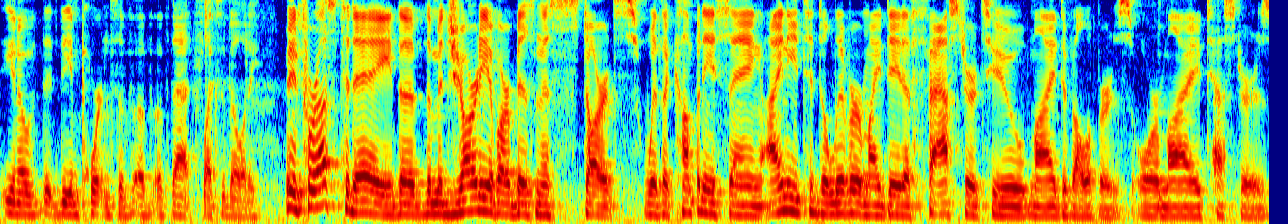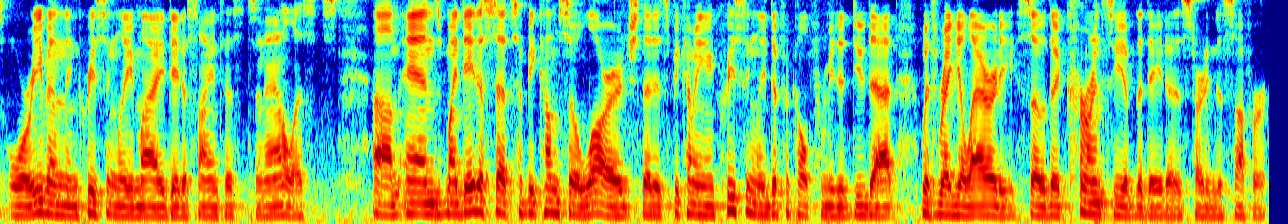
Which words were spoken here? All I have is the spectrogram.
you know the, the importance of, of, of that flexibility? I mean, for us today, the, the majority of our business starts with a company saying, I need to deliver my data faster to my developers or my testers or even increasingly my data scientists and analysts. Um, and my data sets have become so large that it's becoming increasingly difficult for me to do that with regularity. So the currency of the data is starting to suffer.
